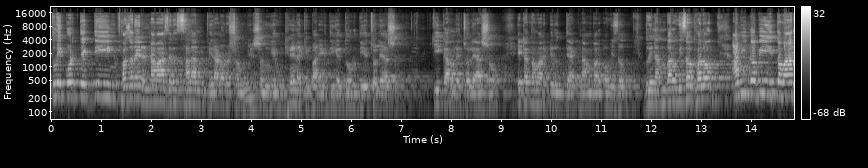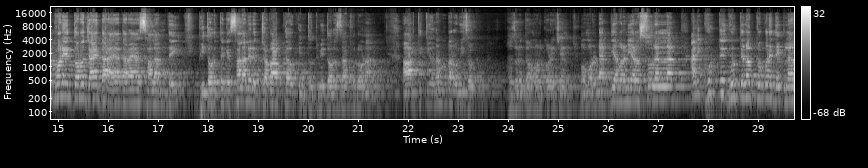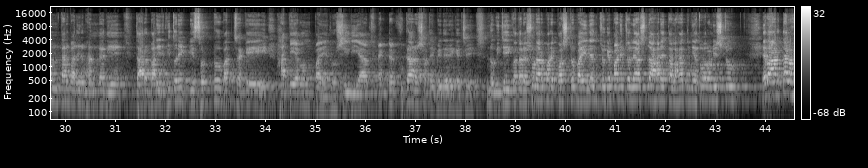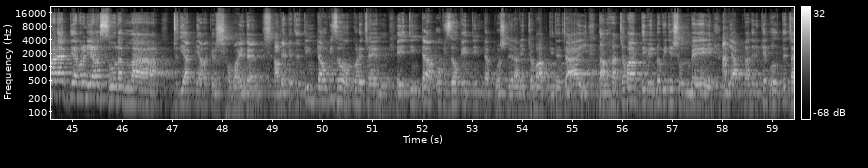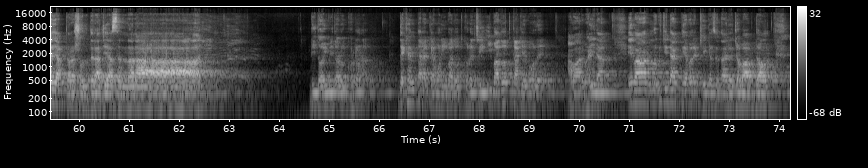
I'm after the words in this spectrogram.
তুমি প্রত্যেক দিন ফজরের নামাজের সালাম ফেরানোর সঙ্গে সঙ্গে উঠে নাকি বাড়ির দিকে দৌড় দিয়ে চলে আসো? কি কারণে চলে আসো? এটা তোমার বিরুদ্ধে এক নাম্বার অভিযোগ। দুই নাম্বার অভিযোগ হলো, আমি নবী তোমার ঘরের দরজায় দাঁড়ায়া দাঁড়ায়া সালাম দেই, ভিতর থেকে সালামের জবাব দাও, কিন্তু তুমি দরজা খুলো না। আর তৃতীয় নাম্বার অভিযোগ হজরত অমর করেছেন। অমর ডাক দিয়া বলেন, ইয়া রাসূলুল্লাহ। আমি ঘুরতে ঘুরতে লক্ষ্য করে দেখলাম, তার বাড়ির ভাঙ্গা দিয়ে তার বাড়ির ভিতরে একটি ছোট্ট বাচ্চাকে হাতে এবং পায়ে রশি দিয়া একটা খুঁটার সাথে বেঁধে রেখেছে। নবী যেই কথাটা শোনার পরে কষ্ট পাইলেন, চোখে পানি চলে আসলো, আহারে তালহা, তুমি এত বড় নিষ্ঠুর। এবার তালহা ডাক দিয়া বলেন, ইয়া রাসূলুল্লাহ যদি আপনি আমাকে সময় দেন, আমাকে যে তিনটা অভিযোগ করেছেন, এই তিনটা অভিযোগ, এই তিনটা প্রশ্নের আমি জবাব দিতে চাই। তালহা জবাব দিবে, নবীজি শুনবে। আমি আপনাদেরকে বলতে চাই, আপনারা শুনতে রাজি আছেন না না হৃদয় বিদারক ঘটনা। দেখেন তারা কেমন ইবাদত করেছে। ইবাদত কাকে বলে? আমার ভাইরা, এবার নবীজি ডাক দিয়ে বলে, ঠিক আছে, তাহলে জবাব দাও।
